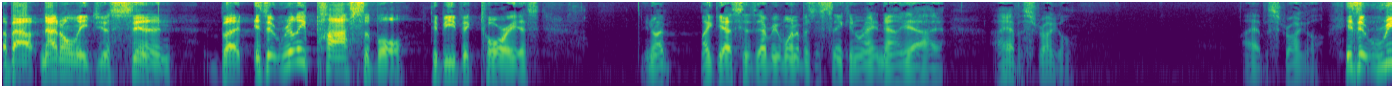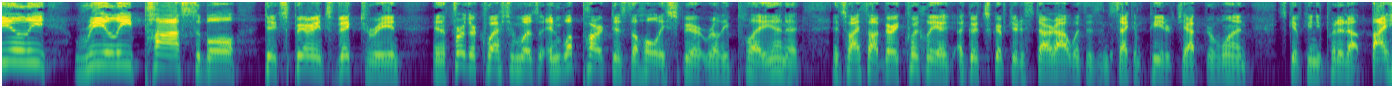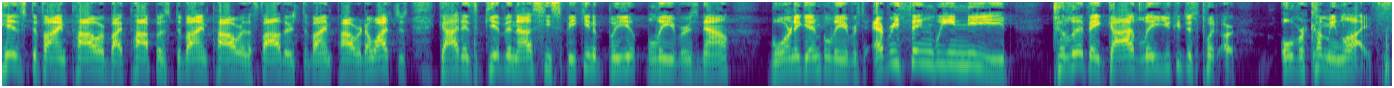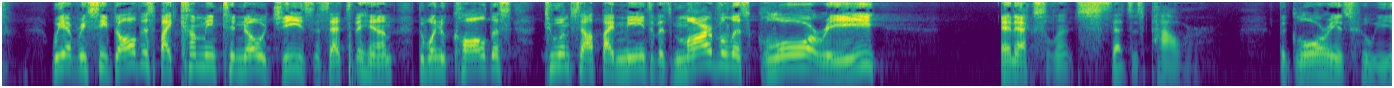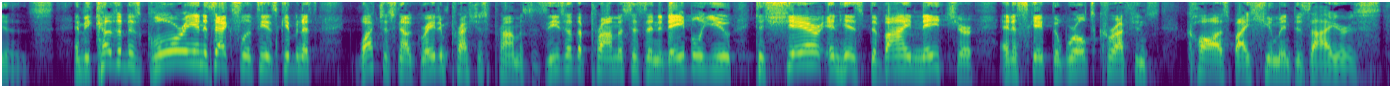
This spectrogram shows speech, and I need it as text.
about not only just sin, but is it really possible to be victorious? You know, I, my guess is every one of us is thinking right now, yeah, I, I have a struggle. I have a struggle. Is it really, really possible to experience victory? And, and a further question was, in what part does the Holy Spirit really play in it? And so I thought very quickly a, a, good scripture to start out with is in 2 Peter chapter 1. Skip, can you put it up? By his divine power, by Papa's divine power, the Father's divine power. Now watch this. God has given us, he's speaking of believers now, born again believers, everything we need to live a godly, you could just put uh, overcoming life. We have received all this by coming to know Jesus. That's the Him, the one who called us to himself by means of his marvelous glory and excellence. That's his power. The glory is who he is. And because of his glory and his excellence, he has given us, watch this now, great and precious promises. These are the promises that enable you to share in his divine nature and escape the world's corruptions caused by human desires.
